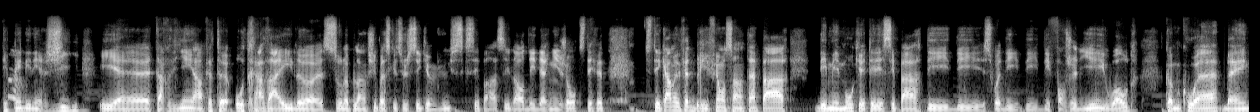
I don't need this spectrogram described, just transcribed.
t'es plein d'énergie. Et euh, tu reviens en fait euh, au travail là, sur le plancher parce que tu le sais que vu ce qui s'est passé lors des derniers jours, tu t'es fait. Tu t'es quand même fait briefer, on s'entend, par des mémos qui ont été laissés par des, des soit des, des, des forgeliers ou autres, comme quoi, ben.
